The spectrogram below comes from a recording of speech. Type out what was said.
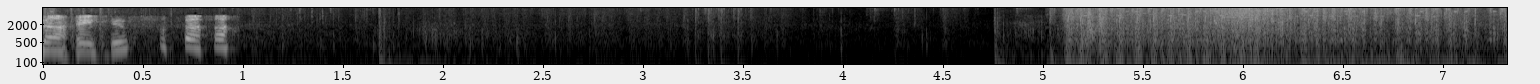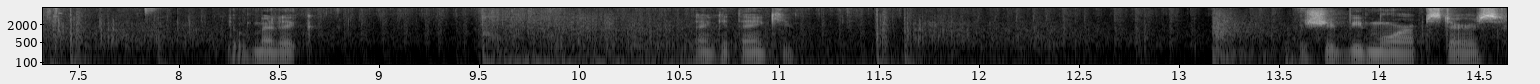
Nice. Yo, medic. Thank you, thank you. There should be more upstairs.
